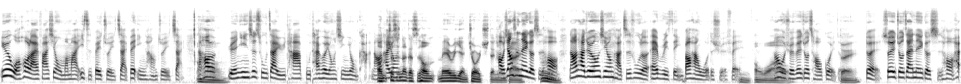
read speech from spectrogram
因为我后来发现我妈妈一直被追债，被银行追债，然后原因是出在于她不太会用信用卡，然后她用、哦、就是那个时候 Mary and George 的，好像是那个时候、嗯，然后她就用信用卡支付了 everything，包含我的学费、嗯，哦哇，然后我学费就超贵。对对，所以就在那个时候，还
